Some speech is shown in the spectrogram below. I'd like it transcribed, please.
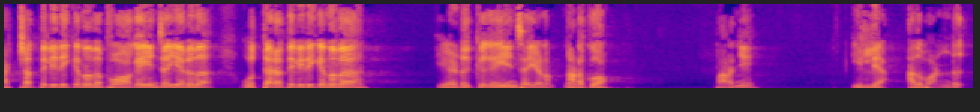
കക്ഷത്തിലിരിക്കുന്നത് പോകുകയും ചെയ്യരുത്. ഉത്തരത്തിലിരിക്കുന്നത് എടുക്കുകയും ചെയ്യണം. നടക്കുവോ? പറഞ്ഞേ? ഇല്ല. അത് പണ്ട്.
